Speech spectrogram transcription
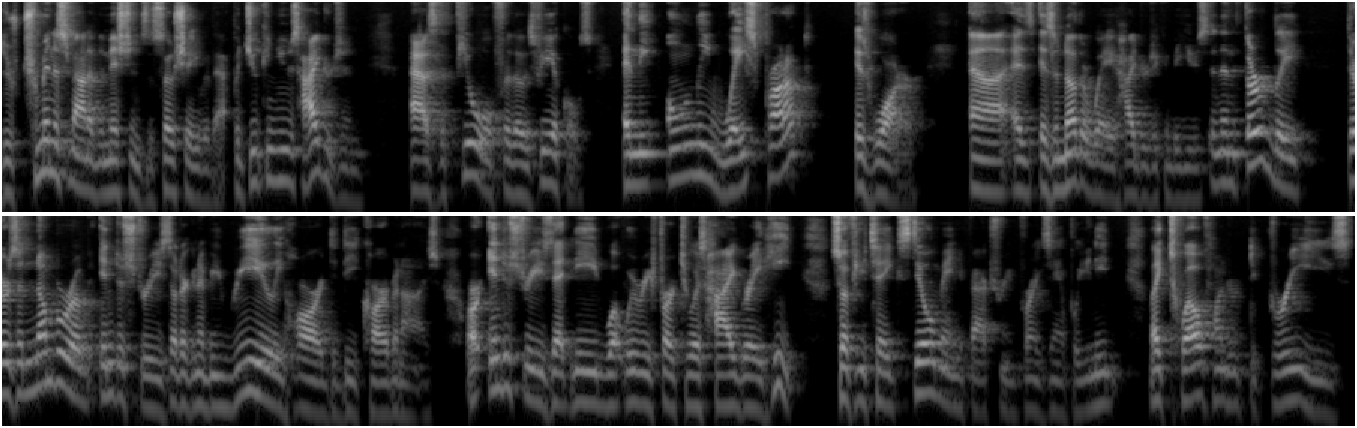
there's tremendous amount of emissions associated with that, but you can use hydrogen as the fuel for those vehicles, and the only waste product is water. Uh, as is another way hydrogen can be used, and then thirdly, there's a number of industries that are going to be really hard to decarbonize, or industries that need what we refer to as high grade heat. So if you take steel manufacturing, for example, you need like 1200 degrees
